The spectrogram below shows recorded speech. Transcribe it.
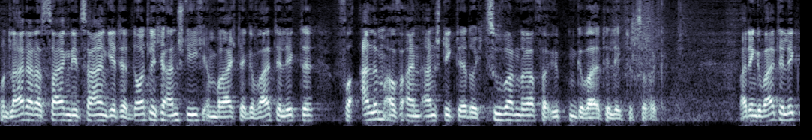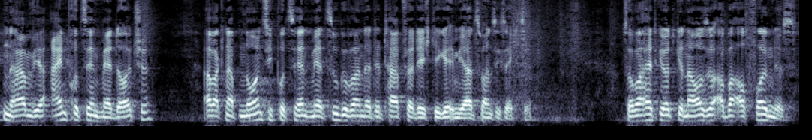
Und leider, das zeigen die Zahlen, geht der deutliche Anstieg im Bereich der Gewaltdelikte vor allem auf einen Anstieg der durch Zuwanderer verübten Gewaltdelikte zurück. Bei den Gewaltdelikten haben wir ein Prozent mehr Deutsche, aber knapp 90 Prozent mehr zugewanderte Tatverdächtige im Jahr 2016. Zur Wahrheit gehört genauso aber auch Folgendes.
